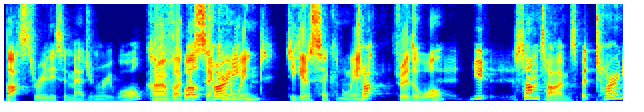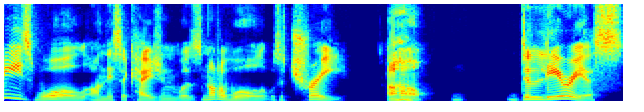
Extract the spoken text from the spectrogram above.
bust through this imaginary wall kind of like well, a second Tony- wind. Do you get a second wind To- through the wall? Uh, you, sometimes but tony's wall on this occasion was not a wall it was a tree Oh, delirious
